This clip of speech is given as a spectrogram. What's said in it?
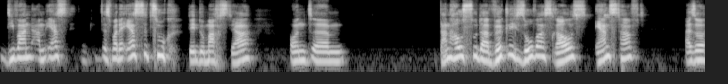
die waren am ersten, das war der erste Zug, den du machst, ja. Und ähm, dann haust du da wirklich sowas raus, ernsthaft. Also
